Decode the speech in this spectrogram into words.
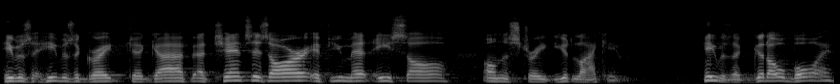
he was, he was a great uh, guy. Uh, chances are, if you met Esau on the street, you'd like him. He was a good old boy.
